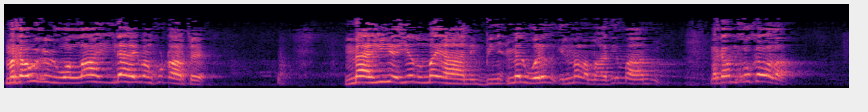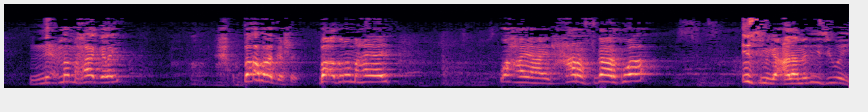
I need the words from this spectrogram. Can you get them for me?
marka wuxuu yihi wallahi ilaahay baan ku dhaartee. Maa hiya iyadu may ahaanin binicmal waladu ilma lamahadi ma ahaan bu marka muxuu ka wadaa? Nicmo maxaa galay? Ba baa gashay. Bacduna maxay ahayd? Waxay ahayd xaraf gaar ku ah ismiga calaamadihiisi wey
